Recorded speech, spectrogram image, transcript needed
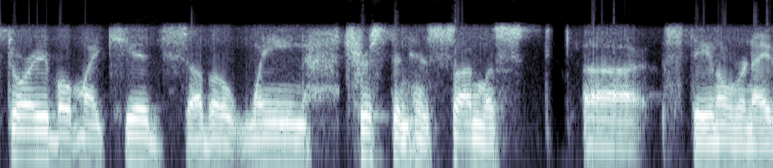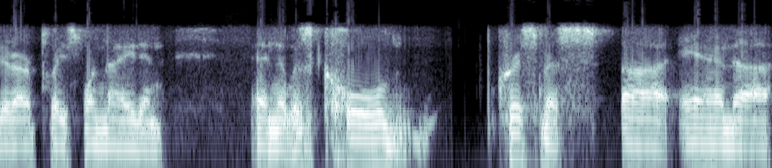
story about my kids about Wayne Tristan. His son was uh, staying overnight at our place one night, and and it was cold Christmas, uh, and uh,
